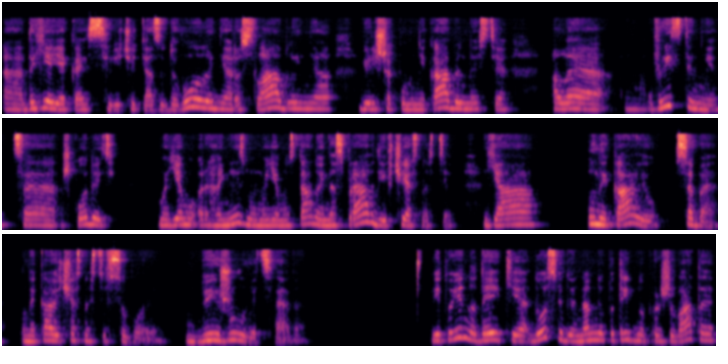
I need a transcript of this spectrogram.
е, дає якесь відчуття задоволення, розслаблення, більше комунікабельності, але в істині це шкодить моєму організму, моєму стану, і насправді, в чесності, я уникаю себе, уникаю чесності з собою, біжу від себе. Відповідно, деякі досвіди нам не потрібно проживати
